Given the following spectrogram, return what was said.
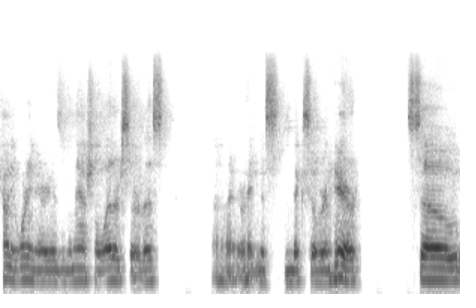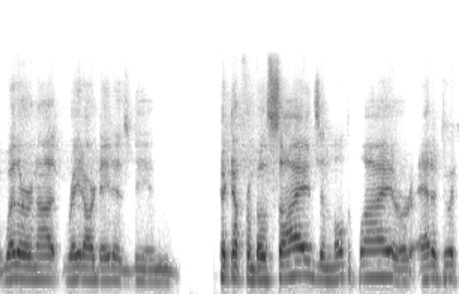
county warning areas of the National Weather Service, uh, right in this mix over in here. So whether or not radar data is being picked up from both sides and multiply or added to it,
